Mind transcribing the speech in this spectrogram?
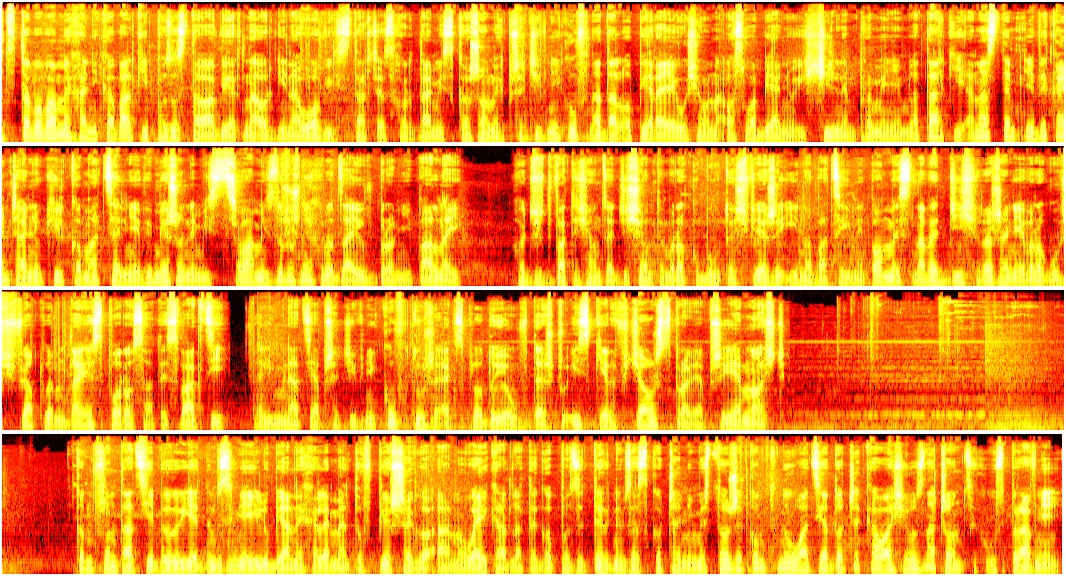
Podstawowa mechanika walki pozostała wierna oryginałowi. Starcia z hordami skoszonych przeciwników nadal opierają się na osłabianiu ich silnym promieniem latarki, a następnie wykańczaniu kilkoma celnie wymierzonymi strzałami z różnych rodzajów broni palnej. Choć w 2010 roku był to świeży innowacyjny pomysł, nawet dziś rażenie wrogów światłem daje sporo satysfakcji. Eliminacja przeciwników, którzy eksplodują w deszczu iskier wciąż sprawia przyjemność. Konfrontacje były jednym z mniej lubianych elementów pierwszego Alan Wake'a, dlatego pozytywnym zaskoczeniem jest to, że kontynuacja doczekała się znaczących usprawnień.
